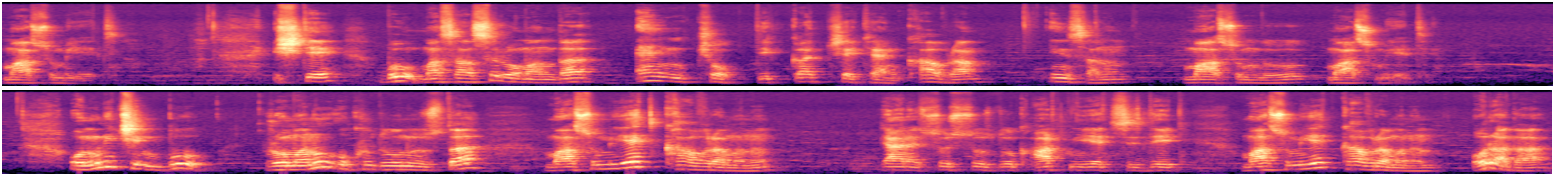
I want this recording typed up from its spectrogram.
Masumiyet. İşte bu masalsı romanda en çok dikkat çeken kavram insanın masumluğu, masumiyeti. Onun için bu romanı okuduğunuzda masumiyet kavramını yani suçsuzluk, art niyetsizlik, masumiyet kavramının orada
